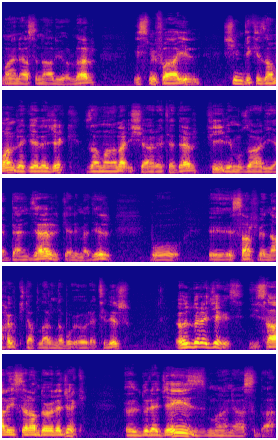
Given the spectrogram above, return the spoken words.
manasını alıyorlar. İsmi fail şimdiki zaman ve gelecek zamana işaret eder. Fiili muzariye benzer kelimedir. Bu e, sarf ve nahiv kitaplarında bu öğretilir. Öldüreceğiz. İsa Aleyhisselam da ölecek. Öldüreceğiz manası da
